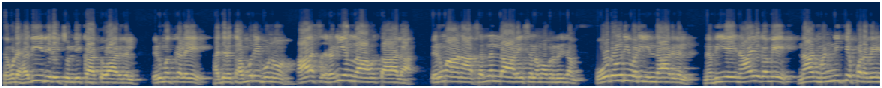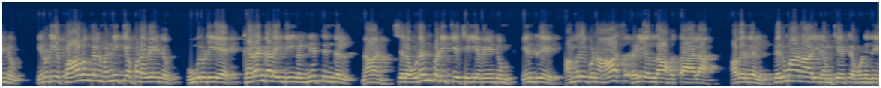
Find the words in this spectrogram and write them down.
தங்களுடைய ஹதீதிலை சொல்லி காட்டுவார்கள். பெருமக்களே ஹஜரத் அம்ரிபுனு ஆஸ் ரலி அல்லாஹு தாலா பெருமானா சல்லல்லா அலைசலம் அவர்களிடம் ஓடோடி வருகின்றார்கள். நபியே நாயகமே நான் மன்னிக்கப்பட வேண்டும். என்னுடைய பாவங்கள் மன்னிக்கப்பட வேண்டும். உங்களுடைய கரங்களை நீங்கள் நீட்டுங்கள். நான் சில உடன்படிக்கை செய்ய வேண்டும் என்று அமரிபுன் ஆஸ் அலி அல்லாஹு தாலா அவர்கள் பெருமானாரிடம் கேட்ட பொழுது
